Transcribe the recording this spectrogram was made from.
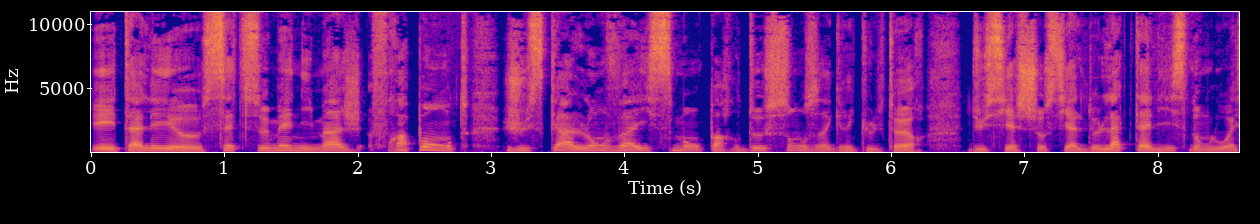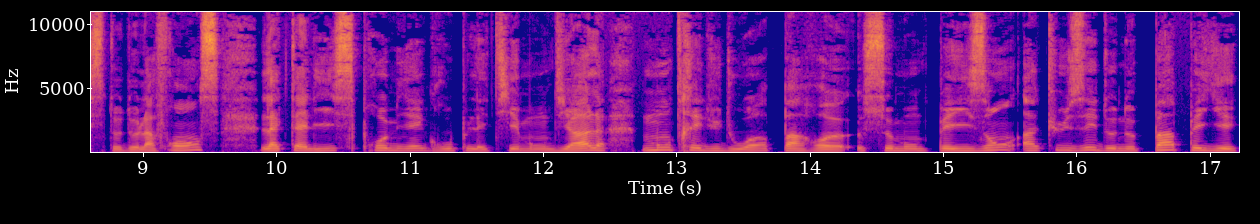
et est allée euh, cette semaine image frappante jusqu'à l'envahissement par 200 agriculteurs du siège social de Lactalis dans l'ouest de la France. Lactalis, premier groupe laitier mondial, montré du doigt par euh, ce monde paysan accusé de ne pas payer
